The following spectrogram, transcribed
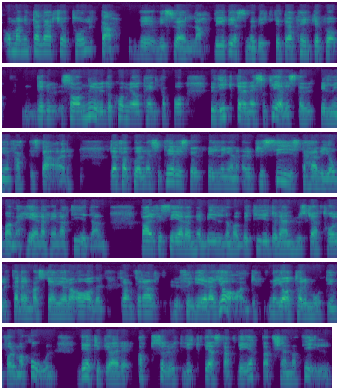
om man inte har lärt sig att tolka det visuella. Det är ju det som är viktigt. Jag tänker på det du sa nu, då kommer jag att tänka på hur viktig den esoteriska utbildningen faktiskt är. Därför att på den esoteriska utbildningen är det precis det här vi jobbar med hela, hela tiden. Varför ser jag den här bilden? Vad betyder den? Hur ska jag tolka den? Vad ska jag göra av den? Framför allt, hur fungerar jag när jag tar emot information? Det tycker jag är det absolut viktigaste att veta, att känna till.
